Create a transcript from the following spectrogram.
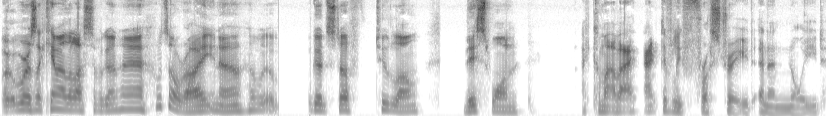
whereas I came out of the last episode going, eh, it was all right, you know, good stuff. Too long. This one, I come out of actively frustrated and annoyed,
